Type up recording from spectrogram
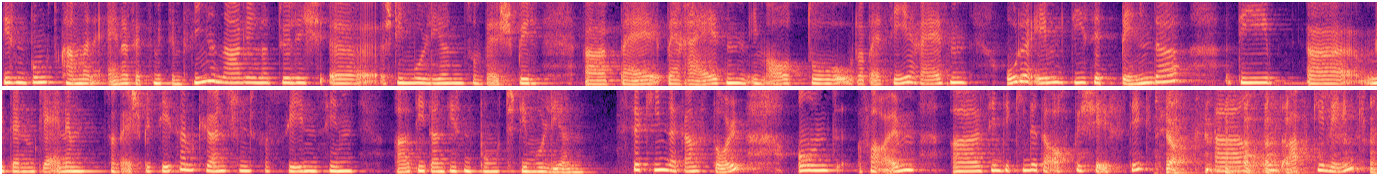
Diesen Punkt kann man einerseits mit dem Fingernagel natürlich äh, stimulieren, zum Beispiel äh, bei, bei Reisen im Auto oder bei Seereisen oder eben diese Bänder, die äh, mit einem kleinen, zum Beispiel Sesamkörnchen versehen sind, äh, die dann diesen Punkt stimulieren. Das ist für Kinder ganz toll und vor allem äh, sind die Kinder da auch beschäftigt ja. äh, und abgelenkt.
